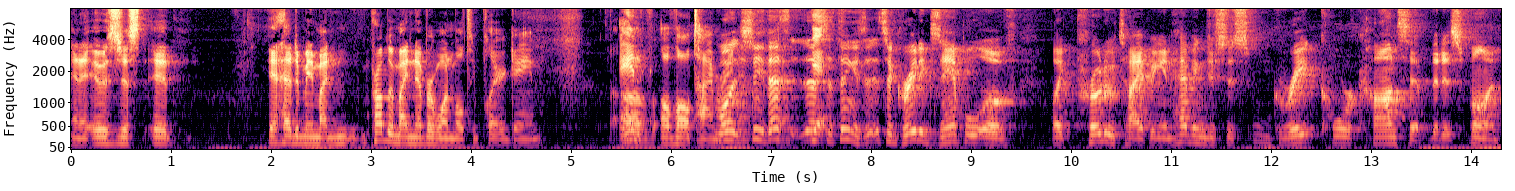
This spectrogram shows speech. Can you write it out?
And it, it was just it it had to be my probably my number one multiplayer game And- of, of all time. Well, right now. see, that's that's Yeah. the thing is it's a great example of like prototyping and having just this great core concept that is fun.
